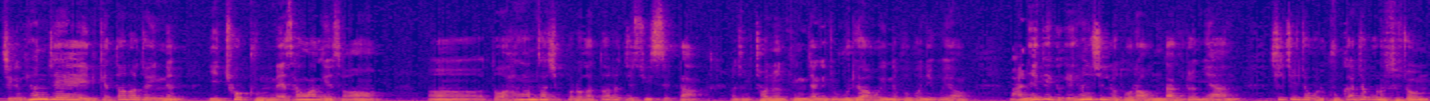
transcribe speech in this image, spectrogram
지금 현재 이렇게 떨어져 있는 이 초급매 상황에서 어, 또한 3, 40%가 떨어질 수 있을까? 저는 굉장히 좀 우려하고 있는 부분이고요. 만약에 그게 현실로 돌아온다 그러면 실질적으로 국가적으로도 좀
